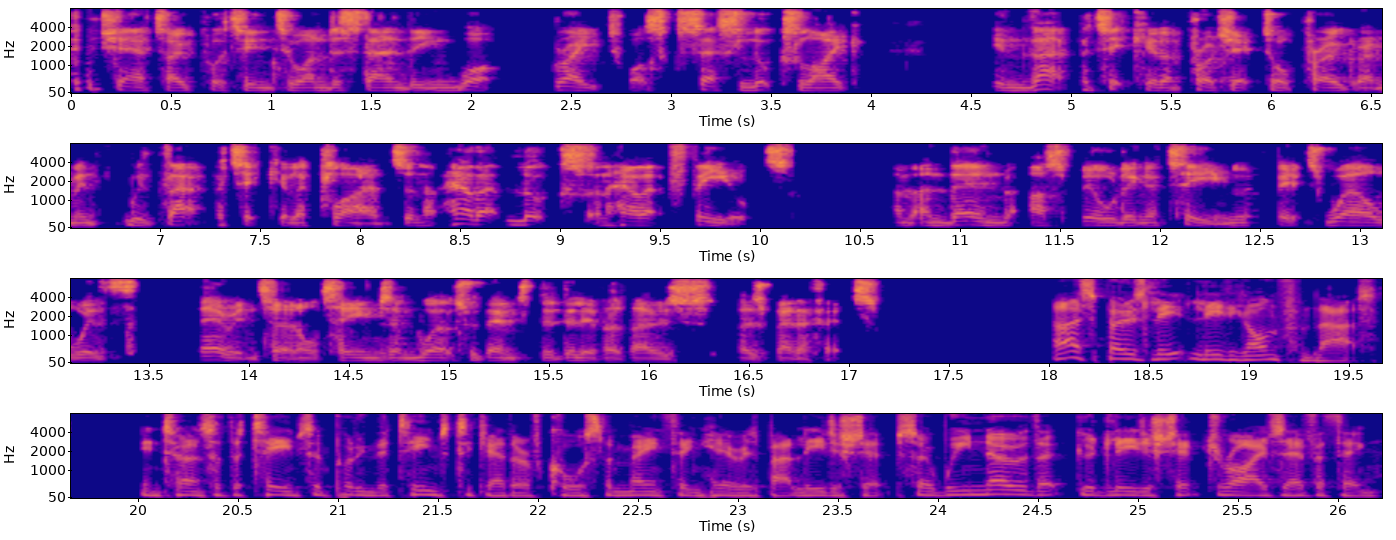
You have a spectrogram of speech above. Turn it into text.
Concerto put into understanding what great, what success looks like in that particular project or program in, with that particular client, and how that looks and how that feels um, and then us building a team that fits well with their internal teams and works with them to deliver those those benefits. And I suppose le- leading on from that, in terms of the teams and putting the teams together, of course, the main thing here is about leadership. So we know that good leadership drives everything,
